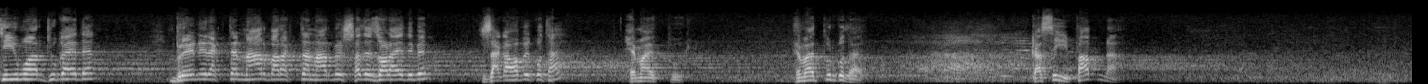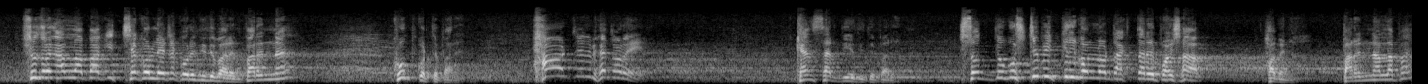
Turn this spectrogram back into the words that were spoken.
টিউমার ঢুকায় দেন, ব্রেনের একটা নার্ভ আর একটা নার্ভের সাথে জড়ায় দেবেন জায়গা হবে কোথায়? হেমায়তপুর। হেমায়তপুর কোথায়? কাছেই, পাবনা। সুতরাং আল্লাহ পাক ইচ্ছে করলে এটা করে দিতে পারেন। পারেন না? খুব করতে পারেন। হার্টের ভেতরে ক্যান্সার দিয়ে দিতে পারেন। সদ্য গোষ্ঠী বিক্রি করল ডাক্তারের পয়সা হবে না। পারেন না আল্লাহ পাক?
